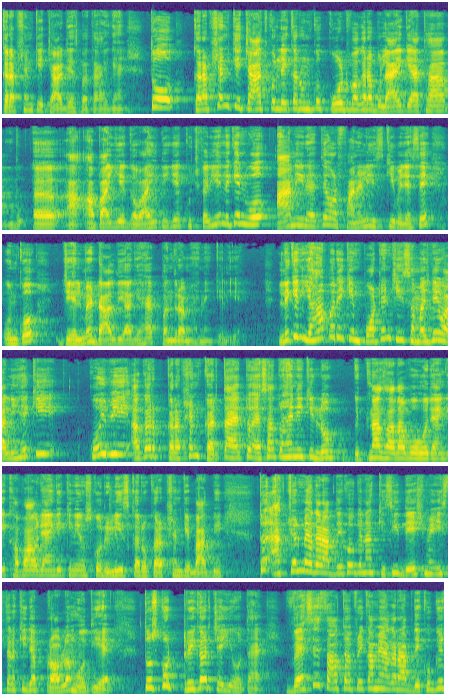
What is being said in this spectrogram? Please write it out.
करप्शन के चार्जेस बताए गए तो करप्शन के चार्ज को लेकर उनको कोर्ट वगैरह बुलाया गया था आप आइए, गवाही दीजिए, कुछ करिए, लेकिन वो आ नहीं रहते और फाइनली इसकी वजह से उनको जेल में डाल दिया गया है पंद्रह महीने के लिए। लेकिन यहाँ पर एक इंपॉर्टेंट चीज़ समझने वाली है कि कोई भी अगर करप्शन करता है तो ऐसा तो है नहीं कि लोग इतना ज़्यादा वो हो जाएँगे, खफा हो जाएँगे कि नहीं उसको रिलीज़ करो करप्शन के बाद भी। तो एक्चुअल में अगर आप देखोगे ना, किसी देश में इस तरह की जब प्रॉब्लम होती है तो उसको ट्रिगर चाहिए होता है। वैसे साउथ अफ्रीका में अगर आप देखोगे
